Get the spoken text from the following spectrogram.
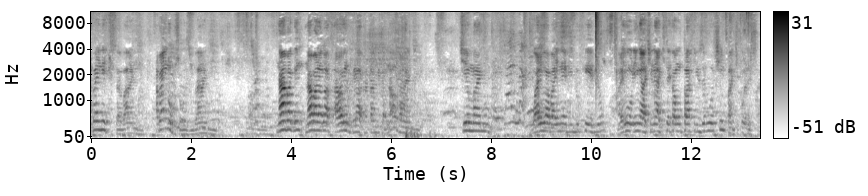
abalina ekisa bangi. Abalina obusobozi bangi. N'abagen- n'abalaba abagenda okulaba akatambika nabo bangi kyemanyi waliwo abalina ebiduka ebyo aliwo oli ngaakina akiteeka mu pakinze bwokimpa nkikolesa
